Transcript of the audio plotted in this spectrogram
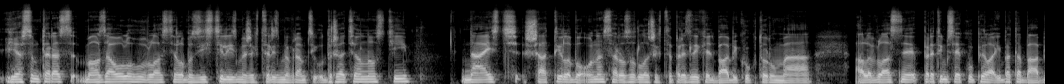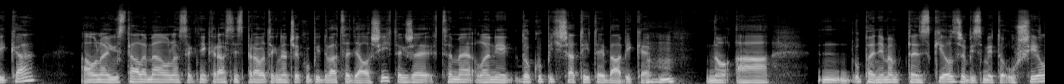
Ja som teraz mal za úlohu vlastne, lebo zistili sme, že chceli sme v rámci udržateľnosti nájsť šaty, lebo ona sa rozhodla, že chce prezliekať bábiku, ktorú má, ale vlastne predtým sa kúpila iba tá bábika a ona ju stále má, ona sa k nej krásne správa, tak na čo kúpiť 20 ďalších, takže chceme len jej dokúpiť šaty tej bábike. Uh-huh. No a úplne nemám ten skills, že by som jej to ušil,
